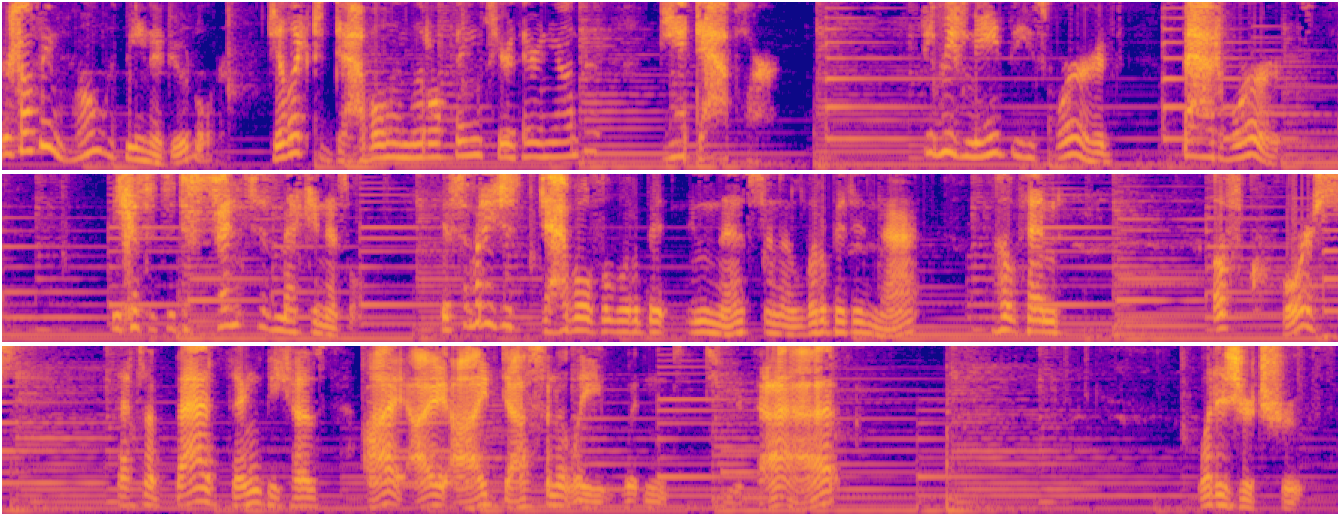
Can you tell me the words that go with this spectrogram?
There's nothing wrong with being a doodler. Do you like to dabble in little things here, there, and yonder? Be a dabbler. See, we've made these words bad words because it's a defensive mechanism. If somebody just dabbles a little bit in this and a little bit in that, well, then, of course, that's a bad thing because I, I, I definitely wouldn't do that. What is your truth?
